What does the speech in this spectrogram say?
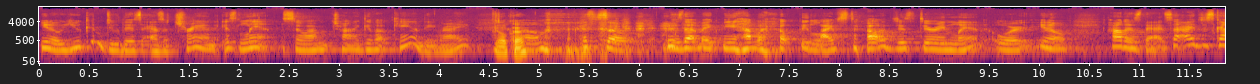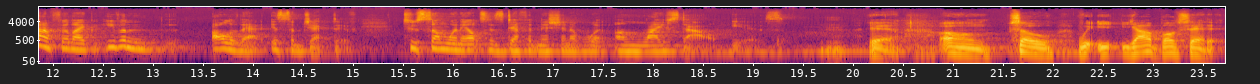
you know, you can do this as a trend. It's Lent, so I'm trying to give up candy, right? Okay. Um, so, does that make me have a healthy lifestyle just during Lent, or you know, how does that? So, I just kind of feel like even all of that is subjective to someone else's definition of what a lifestyle is. Yeah. Um, so we, y- y'all both said it.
